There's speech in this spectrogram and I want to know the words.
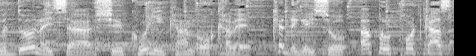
Ma doonaysaa sheekooyinkan oo kale? Ka dhegayso apple podcast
